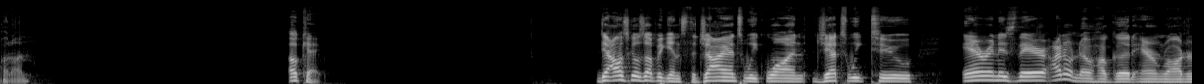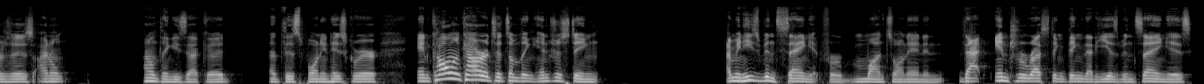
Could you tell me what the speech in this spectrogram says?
Hold on. Okay. Dallas goes up against the Giants week one, Jets week two. Aaron is there. I don't know how good Aaron Rodgers is. I don't I don't think he's that good at this point in his career. And Colin Cowherd said something interesting I mean, he's been saying it for months on end. And that interesting thing that he has been saying is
